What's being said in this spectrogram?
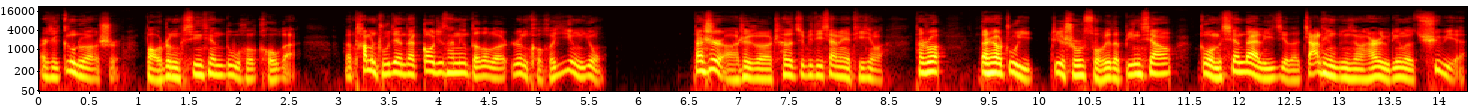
而且更重要的是保证新鲜度和口感。那他们逐渐在高级餐厅得到了认可和应用，但是啊，这个 ChatGPT 下面也提醒了，他说，但是要注意，这个时候所谓的冰箱跟我们现在理解的家庭冰箱还是有一定的区别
